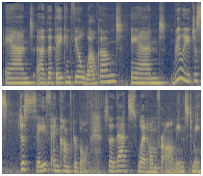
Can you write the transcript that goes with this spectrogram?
and uh, that they can feel welcomed and really just just safe and comfortable. So that's what home for all means to me.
